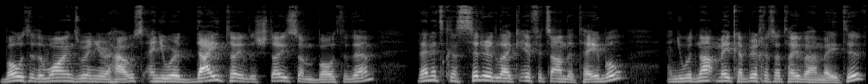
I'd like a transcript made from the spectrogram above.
both of the wines were in your house, and you were daitoy l'shtoisam both of them, then it's considered like if it's on the table, and you would not make a birchas atayva hametiv,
